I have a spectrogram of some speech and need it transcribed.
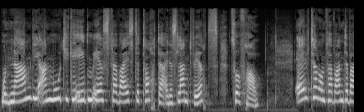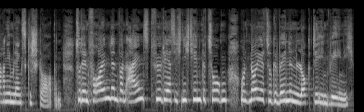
und nahm die anmutige eben erst verwaiste Tochter eines Landwirts zur Frau. Eltern und Verwandte waren ihm längst gestorben. Zu den Freunden von einst fühlte er sich nicht hingezogen und neue zu gewinnen lockte ihn wenig.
